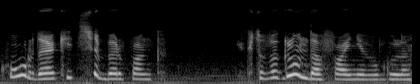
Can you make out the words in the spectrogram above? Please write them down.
Kurde, jaki cyberpunk. Jak to wygląda fajnie w ogóle.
